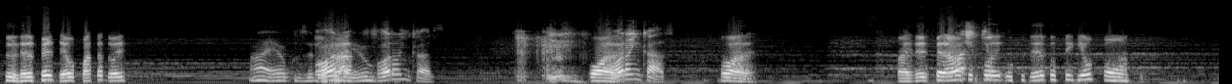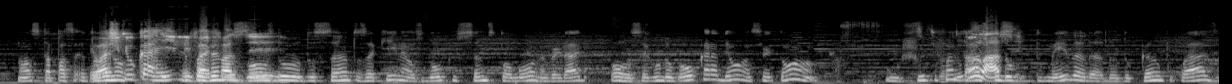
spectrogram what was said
O Cruzeiro perdeu 4x2. Ah, é, o Cruzeiro fora, perdeu. fora ou em casa? Fora, Fora ou em casa? fora. Mas eu Eu esperava acho que, o- o Cruzeiro conseguia um ponto. Nossa, tá passando. Eu tô Eu vendo, acho que o Carrilli eu tô vai vendo os fazer. gols do, do Santos aqui, né? Os gols que o Santos tomou, na verdade. Porra, o segundo gol, o cara deu, um- acertou um, um chute fantástico do, do meio da- da- do, do campo, quase.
